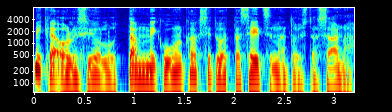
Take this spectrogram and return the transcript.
mikä olisi ollut tammikuun 2017 sana.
